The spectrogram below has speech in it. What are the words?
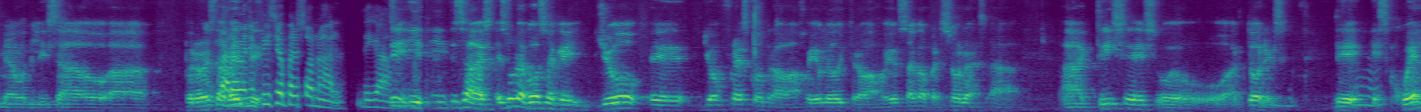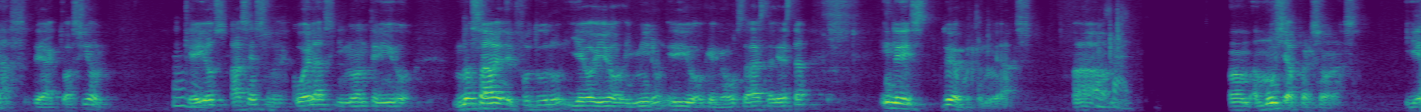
me han utilizado, uh, pero honestamente... Para beneficio personal, digamos. Sí, y, y sabes, es una cosa que yo, eh, yo ofrezco trabajo, yo le doy trabajo, yo saco a personas, a, a actrices o, actores de escuelas de actuación que ellos hacen sus escuelas y no han tenido, no saben del futuro, llego yo y miro y digo que me gusta esta y esta, y les doy oportunidades a muchas personas. Y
